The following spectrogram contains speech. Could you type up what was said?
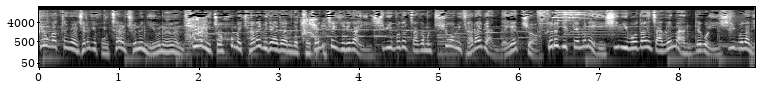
키홈 같은 경우는 저렇게 공차를 주는 이유는 키움이 좀 홈에 결합이 돼야 되는데 저 전체 길이가 22보다 작으면 키움이 결합이 안 되겠죠. 그렇기 때문에 22보다는 작으면 안 되고 22보다는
